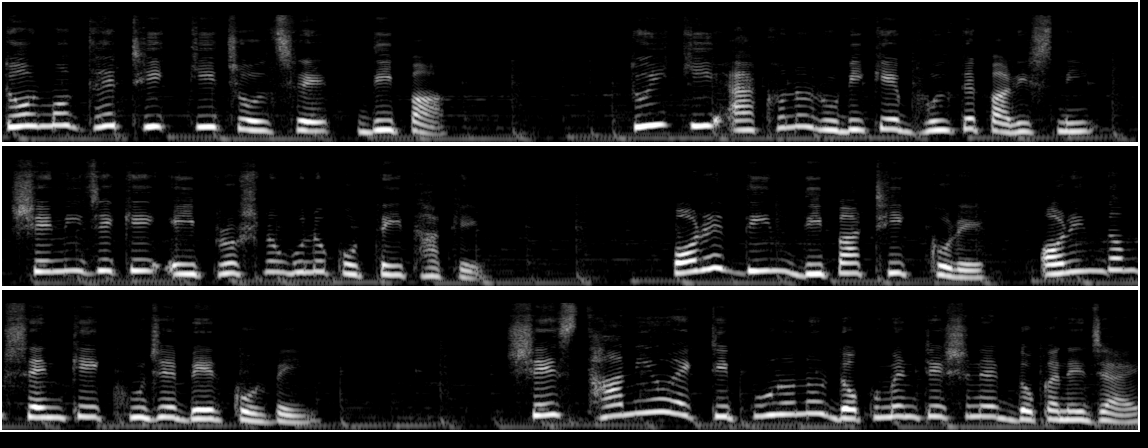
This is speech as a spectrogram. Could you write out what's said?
তোর মধ্যে ঠিক কি চলছে, দীপা? তুই কি এখনও রুডিকে ভুলতে পারিসনি? সে নিজেকে এই প্রশ্নগুলো করতেই থাকে। পরের দিন দীপা ঠিক করে অরিন্দম সেনকে খুঁজে বের করবেই। সে স্থানীয় একটি পুরনো ডকুমেন্টেশনের দোকানে যায়,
